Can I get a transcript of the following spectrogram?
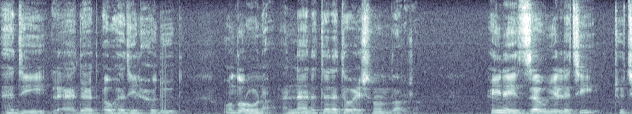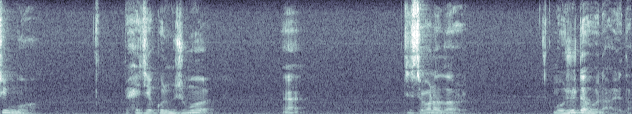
هذه الأعداد أو هذه الحدود. انظر هنا عندنا هنا 23 درجة. أين هي الزاوية التي تتمها. بحيث يكون المجموع 90 درجة موجودة هنا أيضا.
